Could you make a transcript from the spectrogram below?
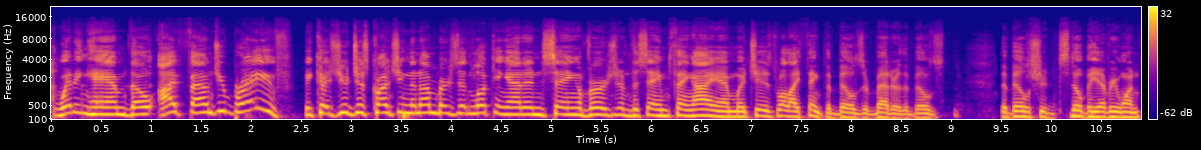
Wittyngham, though, I found you brave because you're just crunching the numbers and looking at it and saying a version of the same thing I am, which is, well, I think the Bills are better. The Bills, the Bills should still be everyone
